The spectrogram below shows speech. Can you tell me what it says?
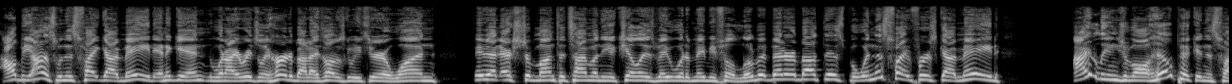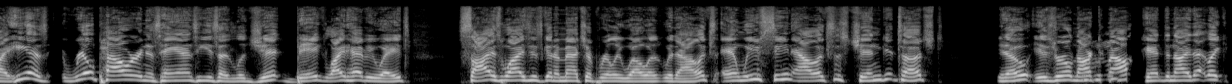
I'll be honest, when this fight got made, and again, when I originally heard about it, I thought it was going to be three or one. Maybe that extra month of time on the Achilles maybe would have made me feel a little bit better about this. But when this fight first got made, I lean Jamahal Hill picking this fight. He has real power in his hands. He's a legit big light heavyweight. Size wise, he's going to match up really well with, with Alex. And we've seen Alex's chin get touched. You know, Israel knocked mm-hmm. him out. Can't deny that. Like,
